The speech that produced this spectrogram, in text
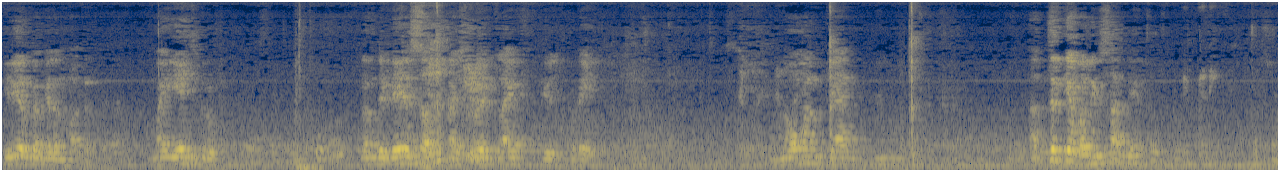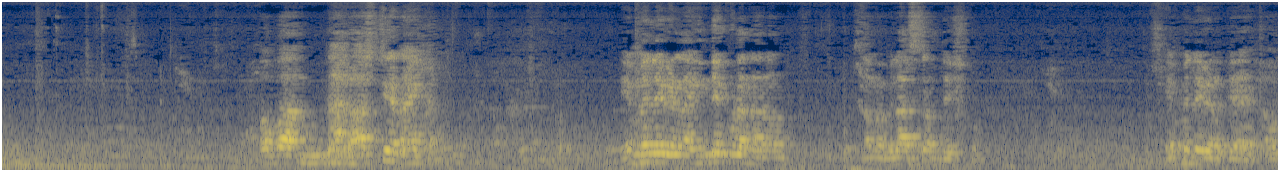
ಹಿರಿಯರ ಬಗ್ಗೆ ನಾನು ಮಾತಾಡ್ತಾರೆ. My age group from the days of my student life till today no one can ಹತ್ತಿರಕ್ಕೆ ಬರ್ಲಿಕ್ಕೆ ಸಾಧ್ಯ. ಒಬ್ಬ ರಾಷ್ಟ್ರೀಯ ನಾಯಕ. ಎಂ ಎಲ್ ಎಗಳನ್ನ ಹಿಂದೆ ಕೂಡ ನಾನು ನಮ್ಮ ವಿಲಾಸರಾವ್ ದೇಶಮುಖ್ ಎಂ ಎಲ್ ಎಗಳಿಗೆ ಅವರ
